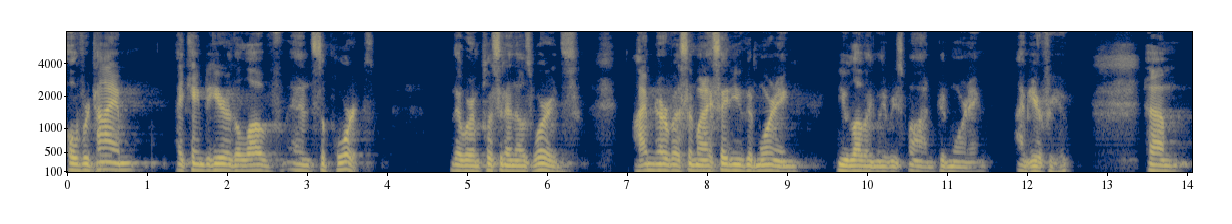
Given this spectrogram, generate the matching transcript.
Over time, I came to hear the love and support that were implicit in those words. I'm nervous, and when I say to you, good morning, you lovingly respond, good morning. I'm here for you. Um,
